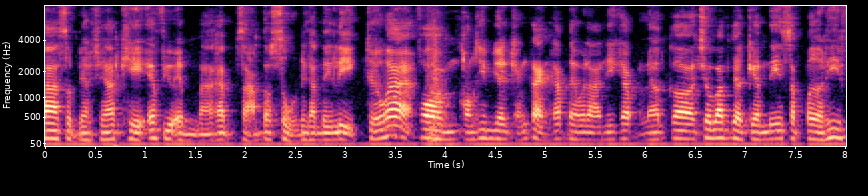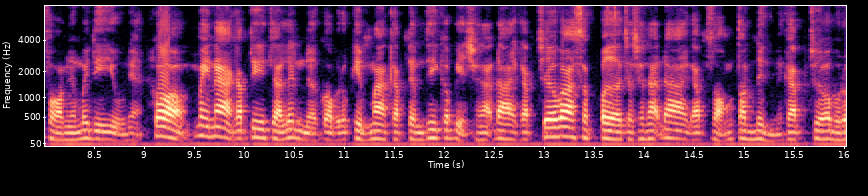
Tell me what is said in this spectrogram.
ล่าสุดยังชนะ KFUM มาครับ3ต่อ0นะครับในลีก ถือว่าฟอร์มของทีมเยือนแข็งแกร่งครับในเวลานี้ครับ แล้วก็เชื่อว่าเจอเกมนี้สเปอร์ที่ฟอร์มยังไม่ดีอยู่เนี่ย ก็ไม่น่าครับที่จะเล่นเหนือกว่าโบโรกลินมากครับ เต็มที่ก็เบียดชนะได้ครับ เชื่อว่าสเปอร์จะชนะได้ครับ2ต่อ1นะครับ เชื่อว่าโบโร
